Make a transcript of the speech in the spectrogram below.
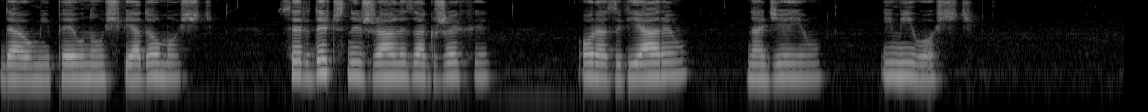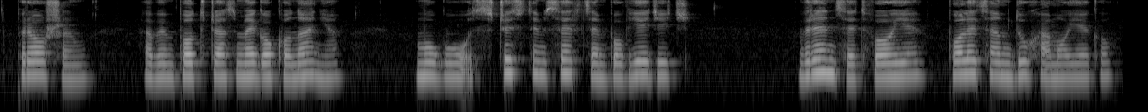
dał mi pełną świadomość, serdeczny żal za grzechy oraz wiarę, nadzieję i miłość. Proszę, abym podczas mego konania mógł z czystym sercem powiedzieć: W ręce Twoje polecam ducha mojego.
